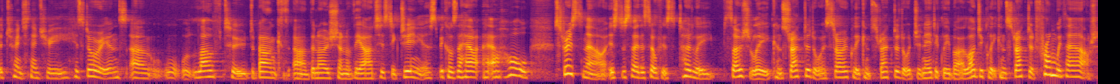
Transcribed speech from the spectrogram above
20th uh, century historians um, love to debunk uh, the notion of the artistic genius because our, our whole stress now is to say the self is totally socially constructed or historically constructed or genetically, biologically constructed from without.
